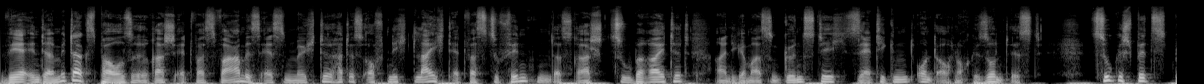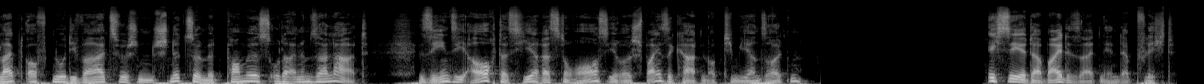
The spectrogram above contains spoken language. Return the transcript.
Wer in der Mittagspause rasch etwas Warmes essen möchte, hat es oft nicht leicht, etwas zu finden, das rasch zubereitet, einigermaßen günstig, sättigend und auch noch gesund ist. Zugespitzt bleibt oft nur die Wahl zwischen Schnitzel mit Pommes oder einem Salat. Sehen Sie auch, dass hier Restaurants ihre Speisekarten optimieren sollten? Ich sehe da beide Seiten in der Pflicht.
